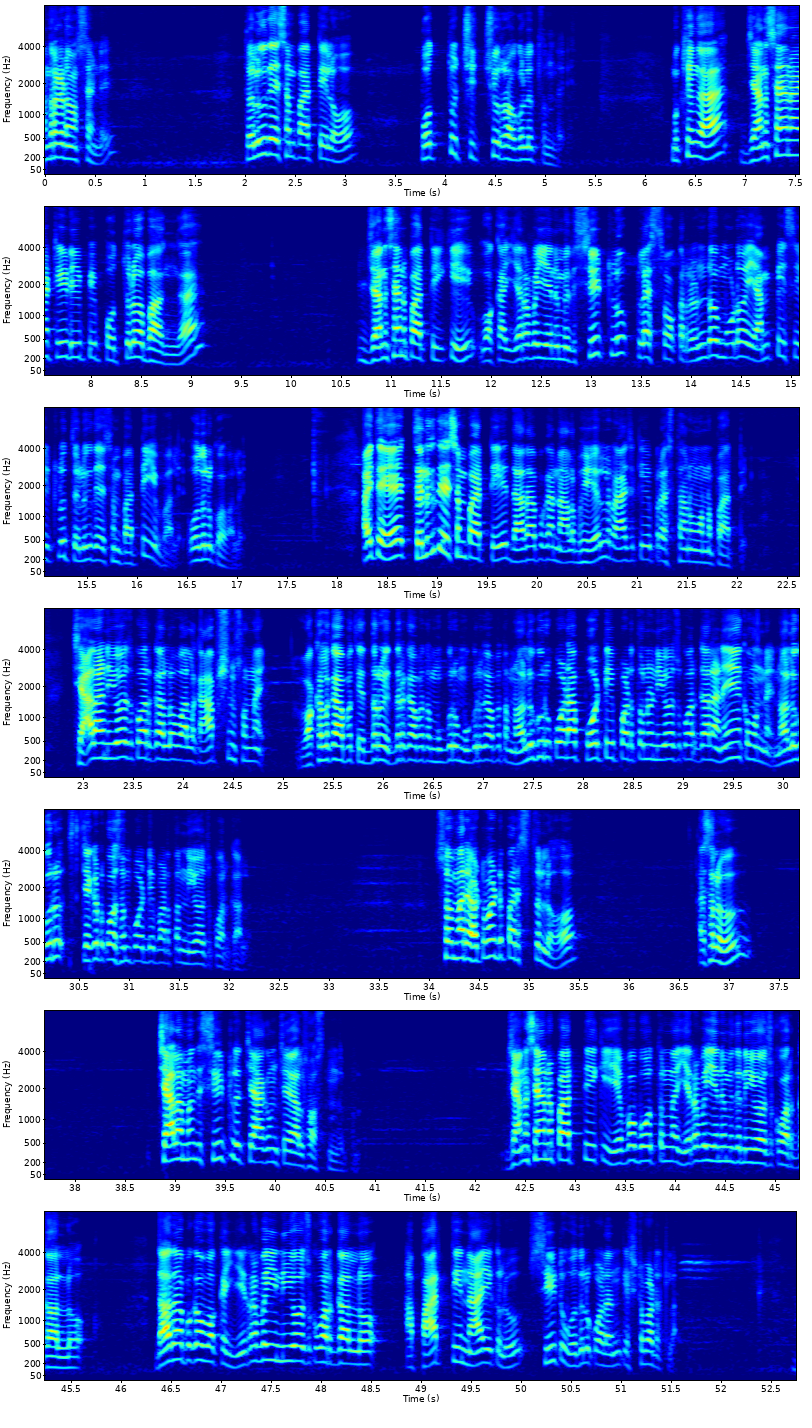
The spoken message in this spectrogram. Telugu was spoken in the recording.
అందరికీ నమస్తే అండి. తెలుగుదేశం పార్టీలో పొత్తు చిచ్చు రగులుతుంది. ముఖ్యంగా జనసేన టీడీపీ పొత్తులో భాగంగా జనసేన పార్టీకి ఒక ఇరవై ఎనిమిది సీట్లు ప్లస్ ఒక రెండో మూడో ఎంపీ సీట్లు తెలుగుదేశం పార్టీ ఇవ్వాలి వదులుకోవాలి. అయితే తెలుగుదేశం పార్టీ దాదాపుగా నలభై ఏళ్ళు రాజకీయ ప్రస్థానం ఉన్న పార్టీ. చాలా నియోజకవర్గాల్లో వాళ్ళకి ఆప్షన్స్ ఉన్నాయి. ఒకరు కాకపోతే ఇద్దరు ఇద్దరు కాకపోతే ముగ్గురు ముగ్గురు కాకపోతే నలుగురు కూడా పోటీ పడుతున్న నియోజకవర్గాలు అనేకం ఉన్నాయి. నలుగురు టికెట్ కోసం పోటీ పడుతున్న నియోజకవర్గాలు. సో మరి అటువంటి పరిస్థితుల్లో అసలు చాలామంది సీట్లు త్యాగం చేయాల్సి వస్తుంది ఇప్పుడు. జనసేన పార్టీకి ఇవ్వబోతున్న ఇరవై ఎనిమిది నియోజకవర్గాల్లో దాదాపుగా ఒక ఇరవై నియోజకవర్గాల్లో ఆ పార్టీ నాయకులు సీటు వదులుకోవడానికి ఇష్టపడట్లేదు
